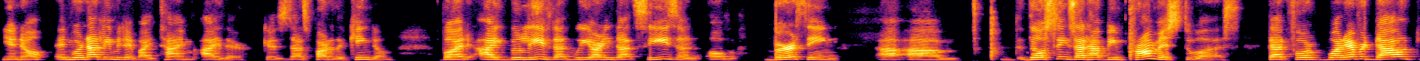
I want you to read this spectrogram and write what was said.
you know, and we're not limited by time either, because that's part of the kingdom but I believe that we are in that season of birthing uh, um, those things that have been promised to us. That for whatever doubt,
